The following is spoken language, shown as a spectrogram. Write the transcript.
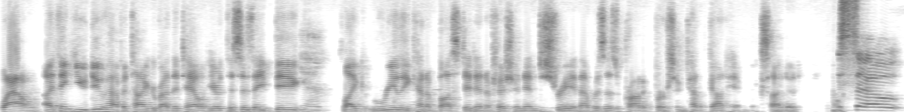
wow, I think you do have a tiger by the tail here. This is a big, yeah. like, really kind of busted, inefficient industry. And that was as a product person kind of got him excited. So,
